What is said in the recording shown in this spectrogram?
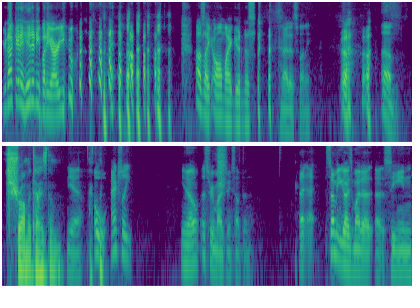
"You're not going to hit anybody, are you?" I was like, "Oh my goodness." that is funny. Um. Traumatized them. Yeah. Oh, actually, you know, this reminds me of something. I, I, some of you guys might have uh, seen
